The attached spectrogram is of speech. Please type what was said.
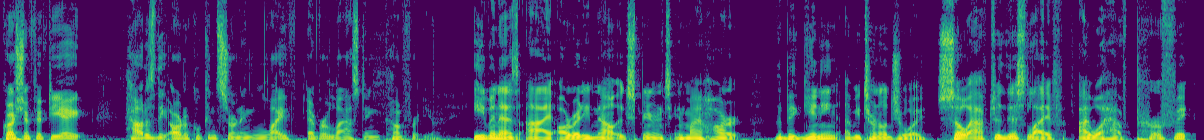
question 58. How does the article concerning life everlasting comfort you? Even as I already now experience in my heart the beginning of eternal joy, so after this life I will have perfect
